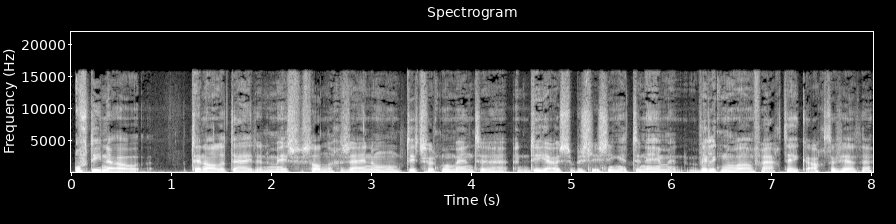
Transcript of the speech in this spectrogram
Of die nou ten alle tijde de meest verstandige zijn om op dit soort momenten de juiste beslissingen te nemen, wil ik nog wel een vraagteken achter zetten.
